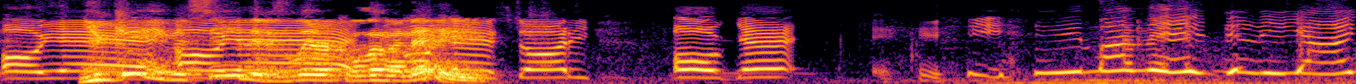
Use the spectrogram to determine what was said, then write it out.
Oh yeah. You can't even oh, see yeah. this lyrical lemonade. Oh yeah, shorty. Oh yeah. My name's Billy Young.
